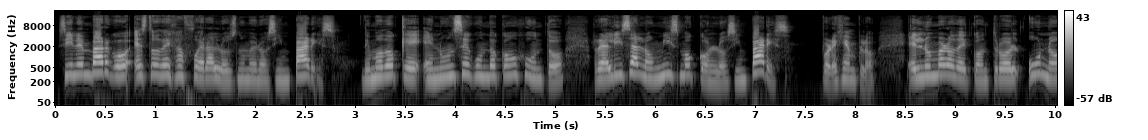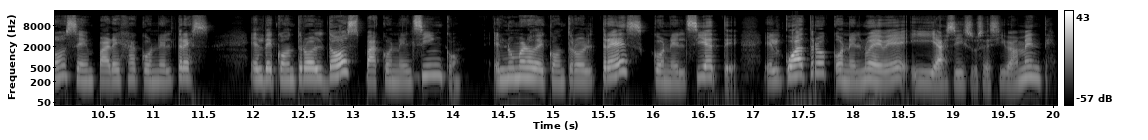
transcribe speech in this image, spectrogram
Sin embargo, esto deja fuera los números impares, de modo que en un segundo conjunto realiza lo mismo con los impares. Por ejemplo, el número de control 1 se empareja con el 3, el de control 2 va con el 5, el número de control 3 con el 7, el 4 con el 9 y así sucesivamente.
